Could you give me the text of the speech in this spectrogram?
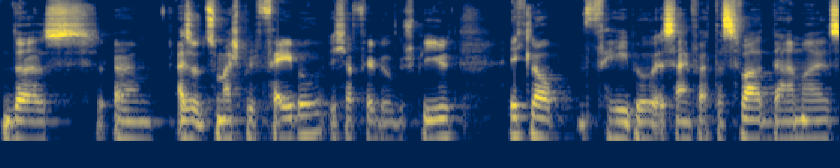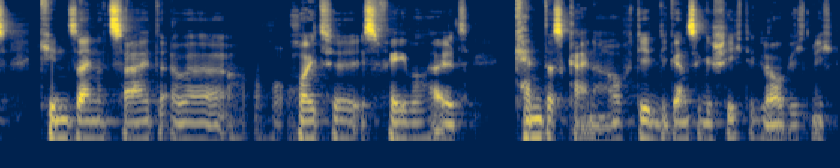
dass, ähm, also zum Beispiel Fable, ich habe Fable gespielt, ich glaube, Fable ist einfach, das war damals Kind seiner Zeit, aber heute ist Fable halt, kennt das keiner. Auch die, die ganze Geschichte glaube ich nicht.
